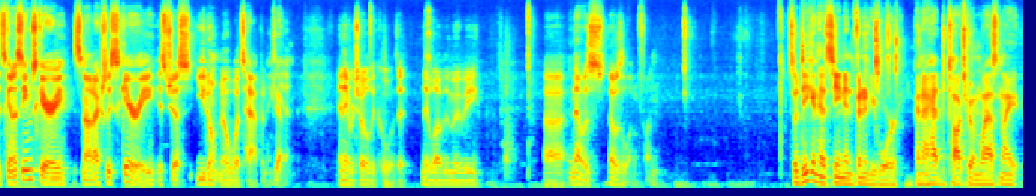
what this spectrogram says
it's gonna seem scary. It's not actually scary. It's just you don't know what's happening Yeah. yet. And they were totally cool with it. They loved the movie, uh, and that was that was a lot of fun. So Deacon has seen Infinity War, and I had to talk to him last night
